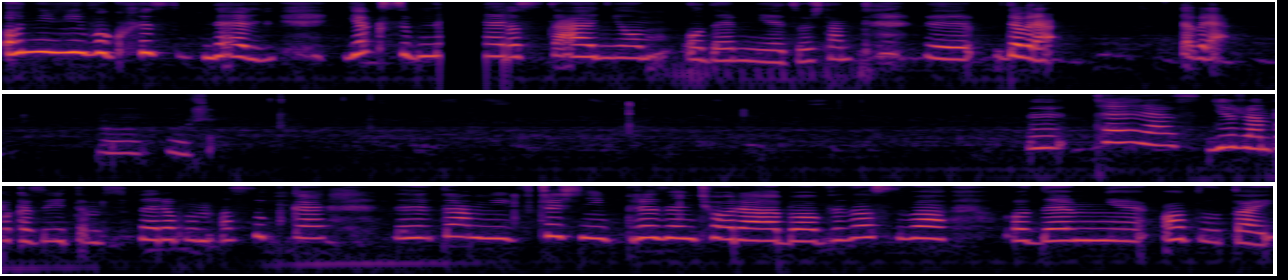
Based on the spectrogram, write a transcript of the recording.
oni mi w ogóle subnęli. Jak subnęli, dostaną ode mnie coś tam. Y, dobra, dobra. Mm, Muszę. Y, Teraz już Wam pokazuję tą superową osóbkę. Tam mi wcześniej prezenciora, bo wyrosła ode mnie. O tutaj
